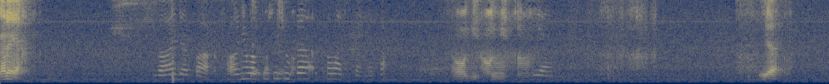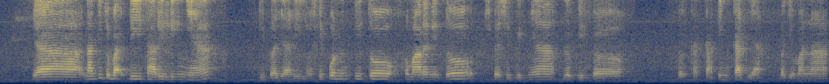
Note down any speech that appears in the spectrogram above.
Gak ada ya Enggak ada Pak. Soalnya waktu itu juga kelas kayaknya Pak. oh gitu, oh, gitu. Iya. Ya. Ya, nanti coba dicari linknya, dipelajari. Meskipun itu kemarin itu spesifiknya lebih ke ke kakak tingkat ya, bagaimana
